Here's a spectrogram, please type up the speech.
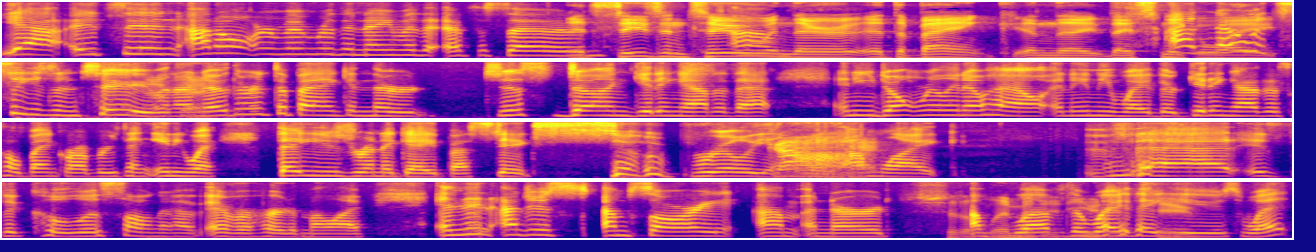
Yeah, it's in. I don't remember the name of the episode. It's season two Um, when they're at the bank and they, they sneak I know away. it's season two, and I know they're at the bank and they're just done getting out of that, and you don't really know how. And anyway, they're getting out of this whole bank robbery thing. Anyway, they use "Renegade" by Styx so brilliantly. God. I'm like, that is the coolest song I've ever heard in my life. And then I just, I'm sorry, I'm a nerd. I love the way they two. use what?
